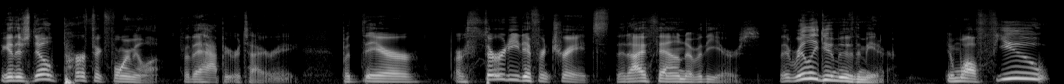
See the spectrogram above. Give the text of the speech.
Again, there's no perfect formula for the happy retiree, but there are 30 different traits that I've found over the years that really do move the meter. And while few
